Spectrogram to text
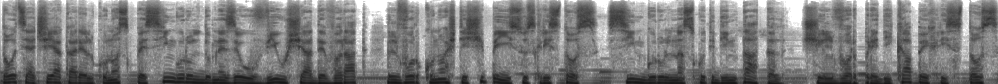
Toți aceia care îl cunosc pe singurul Dumnezeu viu și adevărat, îl vor cunoaște și pe Isus Hristos, singurul născut din Tatăl, și îl vor predica pe Hristos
